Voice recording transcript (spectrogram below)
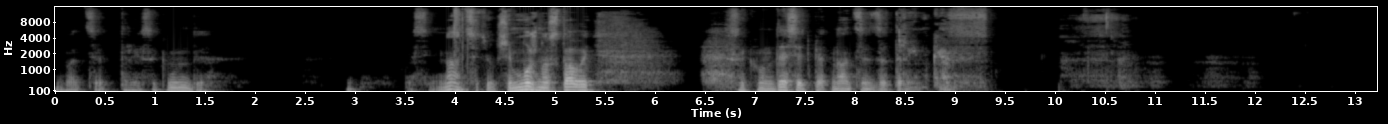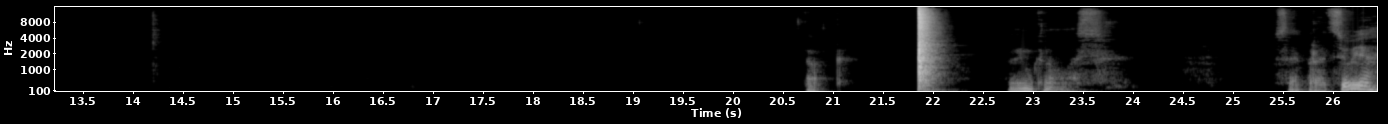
23 секунди. 18. В общем, можна ставити секунд 10-15 затримки. Вимкнулось. Все працює.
